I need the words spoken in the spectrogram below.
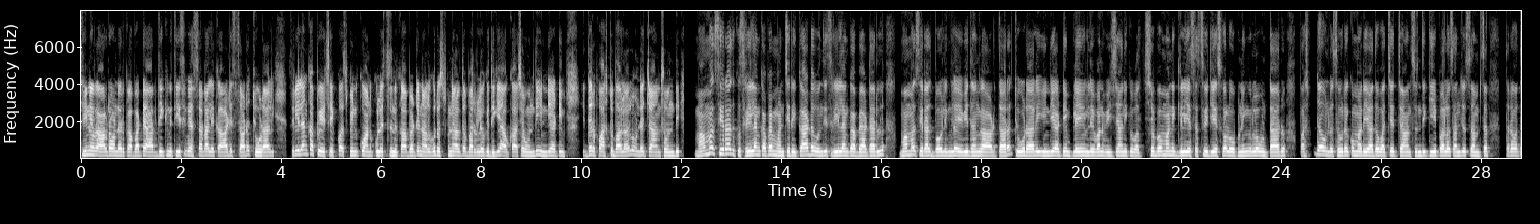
సీనియర్ ఆల్రౌండర్ కాబట్టి హార్దిక్ని తీసివేస్తాడా లేక ఆడిస్తాడో చూడాలి. శ్రీలంక పేస్ ఎక్కువ స్పిన్కు అనుకూలిస్తుంది కాబట్టి నలుగురు స్పిన్నర్లతో బరిలోకి దిగే అవకాశం ఉంది. ఇండియా టీం ఇద్దరు ఫాస్ట్ బౌలర్లు ఉండే ఛాన్స్ ఉంది. మహమ్మద్ సిరాజ్కు శ్రీలంకపై మంచి రికార్డు ఉంది. శ్రీలంక బ్యాటర్లు మహమ్మద్ సిరాజ్ బౌలింగ్లో ఏ విధంగా ఆడతారో చూడాలి. ఇండియా టీం ప్లేయింగ్ లెవెన్ విషయానికి శుభమని గిల్ యశస్వి జైస్వాల్ ఓపెనింగ్లో ఉంటారు. ఫస్ట్ డౌన్లో సూర్యకుమార్ యాదవ్ వచ్చే ఛాన్స్ ఉంది. కీపర్లో సంజు సామ్సన్ తర్వాత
